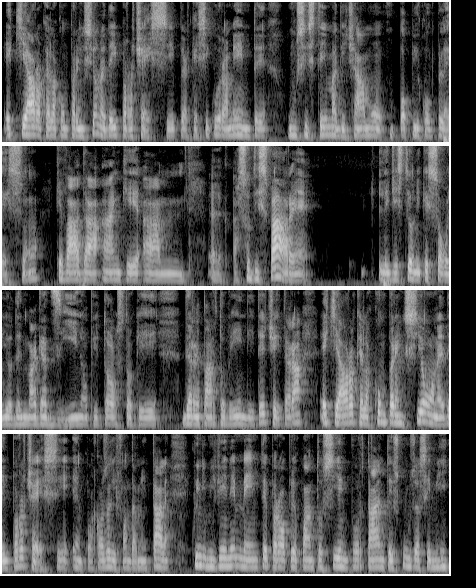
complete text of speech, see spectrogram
è chiaro che la comprensione dei processi, perché sicuramente un sistema diciamo un po' più complesso, che vada anche a, eh, a soddisfare le gestioni che so io del magazzino piuttosto che del reparto vendite eccetera è chiaro che la comprensione dei processi è qualcosa di fondamentale. Quindi mi viene in mente proprio quanto sia importante scusa se mi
